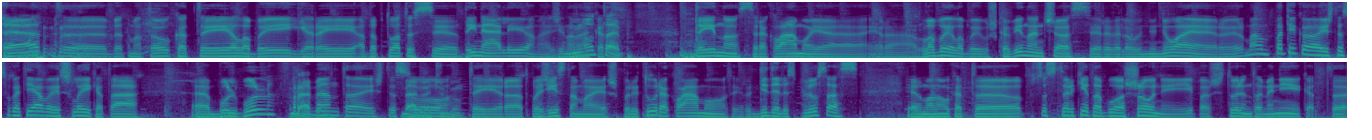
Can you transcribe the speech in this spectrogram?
Bet, e, bet matau, kad tai labai gerai adaptuotųsi dainelį, o mes žinome, Nu, kad taip. Dainos reklamoje yra labai labai užkabinančios ir vėliau niuniuoja. Ir, ir man patiko iš tiesų, kad Jėva išlaikė tą e, bulbul fragmentą. Iš abejo, tiesų, džiugu. tai yra atpažįstama iš praeitų reklamų, tai yra didelis pliusas. Ir manau, kad e, susitvarkyta buvo šauniai, ypač turint omeny, kad e,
